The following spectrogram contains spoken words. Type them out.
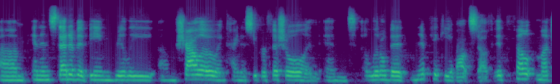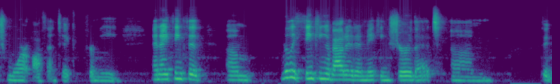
Um, and instead of it being really um, shallow and kind of superficial and, and a little bit nitpicky about stuff, it felt much more authentic for me. And I think that um, really thinking about it and making sure that um, that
